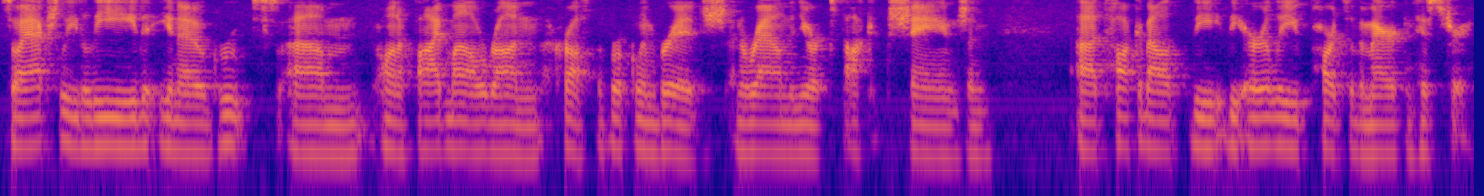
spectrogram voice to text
so I actually lead, you know, groups um, on a five mile run across the Brooklyn Bridge and around the New York Stock Exchange, and uh, talk about the the early parts of American history.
